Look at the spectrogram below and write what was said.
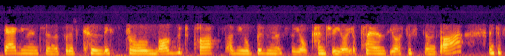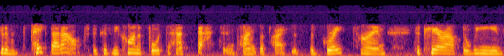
stagnant and the sort of cholesterol logged parts of your business or your country or your plans, your systems are, and to sort of take that out because we can't afford to have fat in times of crisis. It's a great time to clear out the weeds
